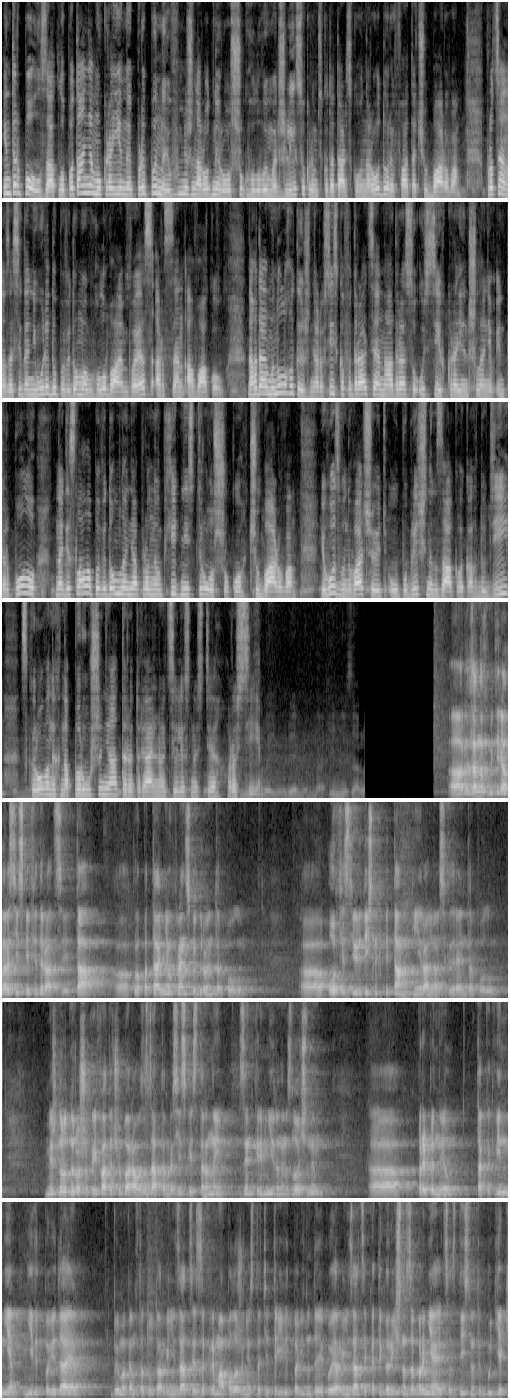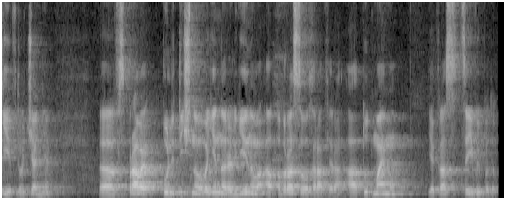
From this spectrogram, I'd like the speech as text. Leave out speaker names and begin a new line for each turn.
Інтерпол за клопотанням України припинив міжнародний розшук голови меджлісу кримсько-татарського народу Рефата Чубарова. Про це на засіданні уряду повідомив голова МВС Арсен Аваков. Нагадаю, минулого тижня Російська Федерація на адресу усіх країн-членів Інтерполу надіслала повідомлення про необхідність розшуку Чубарова. Його звинувачують у публічних закликах до дій, скерованих на порушення територіальної цілісності Росії.
Е, Розглянув матеріали Російської Федерації та е, клопотання Українського бюро Інтерполу, е, Офіс юридичних питань Генерального секретаря Інтерполу, Міжнародний розшук Рифата Чубарова за запитом російської сторони за інкримінованим злочином припинив, так як він не, відповідає вимогам статуту організації, зокрема положенню статті 3, відповідно до якої організація категорично забороняється здійснювати будь-які втручання в справи політичного, воєнного, релігійного або расового характеру. А тут маємо якраз цей випадок.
